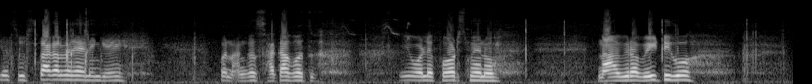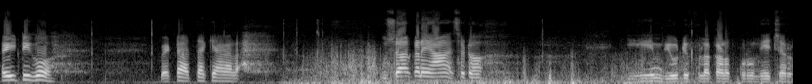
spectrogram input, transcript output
ಏನು ಸುಸ್ತಾಗಲ್ವೇ ನಿಂಗೆ? ಅಪ್ಪ ನಂಗೆ ಸಾಕಾಗೋತು. ಈ ಒಳ್ಳೆ ಫೋರ್ಟ್ಸ್ ಮ್ಯಾನು ನಾವಿರೋ ವೆಯ್ಟಿಗೂ ಹೈಟಿಗೂ ಬೆಟ್ಟ ಹತ್ತಕ್ಕೆ ಆಗಲ್ಲ. ಹುಷಾರ್ ಕಣೆ ಯಾ ಹೆಸಟು ಏನು ಬ್ಯೂಟಿಫುಲ್ಲಾಗಿ ಕಾಣೋದು ಪುರು ನೇಚರು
